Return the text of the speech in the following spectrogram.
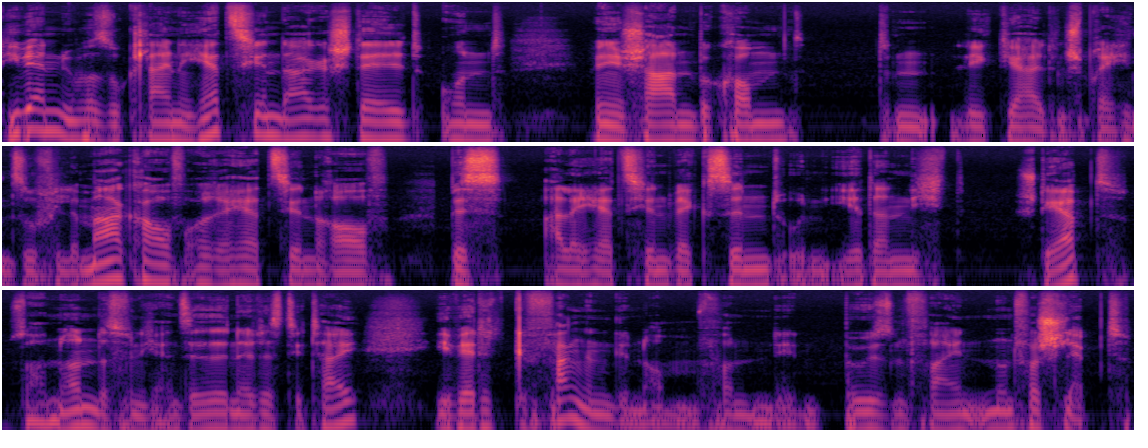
Die werden über so kleine Herzchen dargestellt und wenn ihr Schaden bekommt, dann legt ihr halt entsprechend so viele Marker auf eure Herzchen drauf, bis alle Herzchen weg sind und ihr dann nicht sterbt, sondern, das finde ich ein sehr, sehr nettes Detail, ihr werdet gefangen genommen von den bösen Feinden und verschleppt.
